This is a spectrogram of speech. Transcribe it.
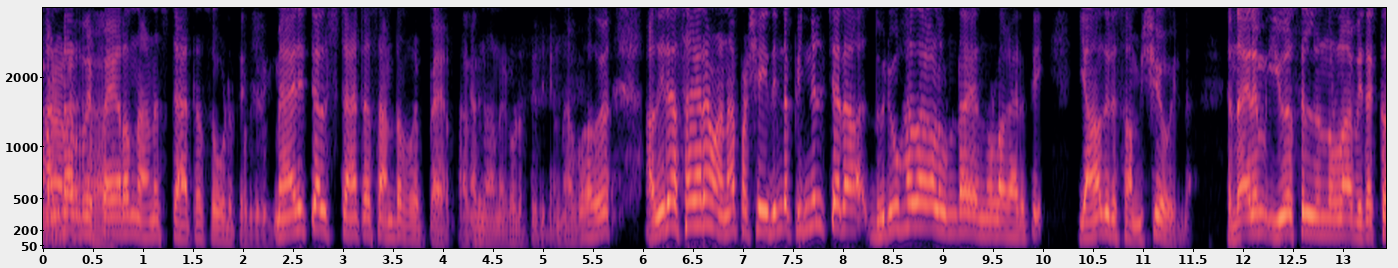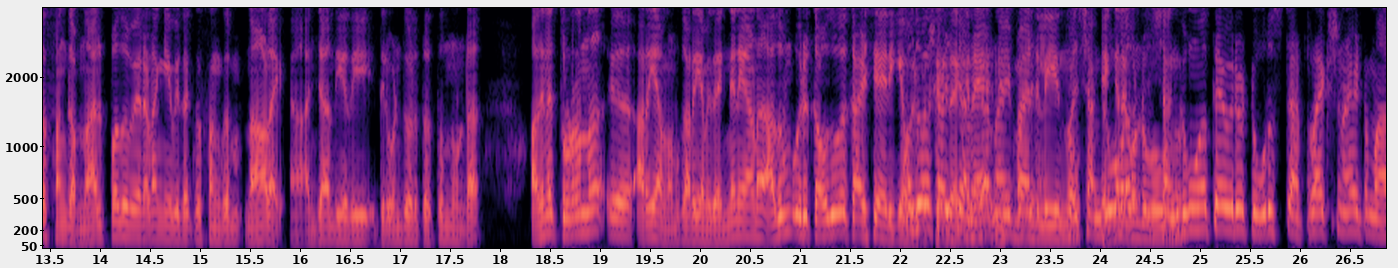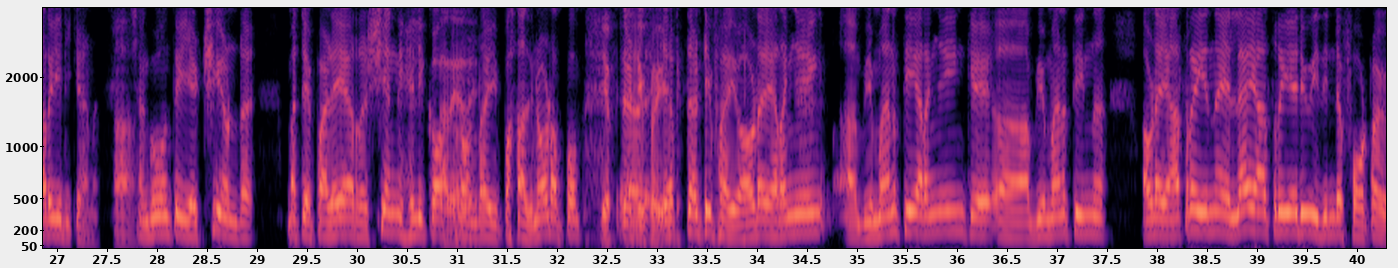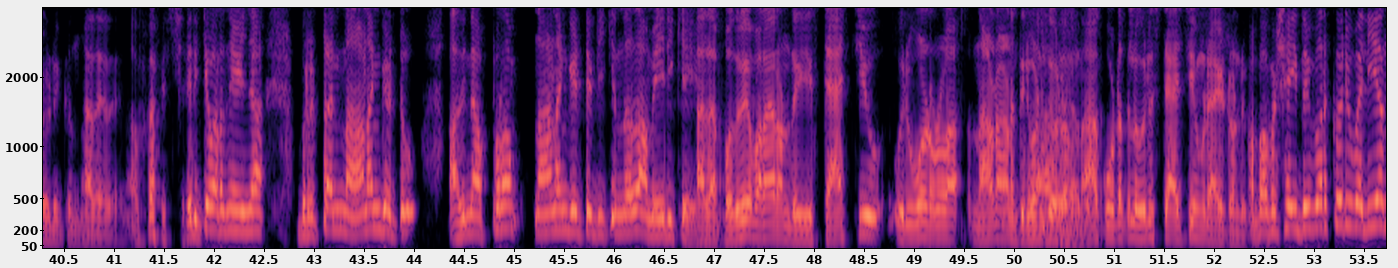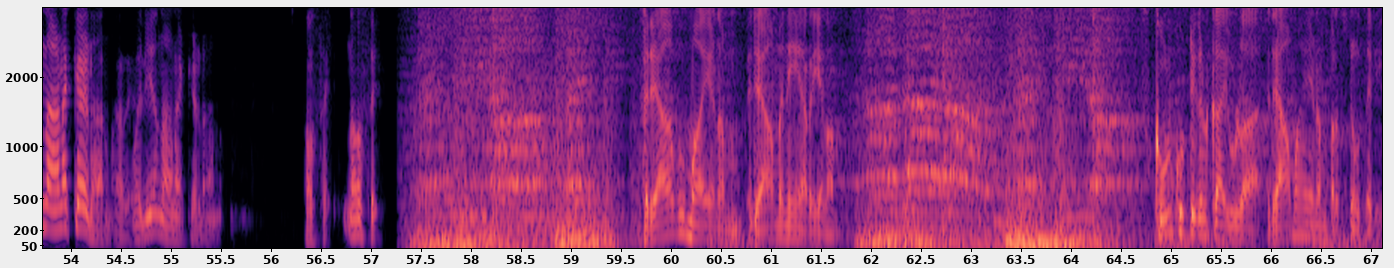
under repair എന്നാണ് സ്റ്റാറ്റസ് കൊടുത്തിരിക്കുന്നത്. മാരിറ്റൽ സ്റ്റാറ്റസ് അണ്ടർ റിപ്പയർ എന്നാണ് കൊടുത്തിരിക്കുന്നത്. അപ്പോൾ അത് അതിരസകരമാണ്. പക്ഷേ ഇതിന്റെ പിന്നിൽ ചില ദുരൂഹതകളുണ്ട് എന്നുള്ള കാര്യത്തിൽ യാതൊരു സംശയവും ഇല്ല എന്തായാലും യു എസിൽ നിന്നുള്ള വിദഗ്ധ സംഘം നാൽപ്പത് പേരടങ്ങിയ വിദഗ്ധ സംഘം നാളെ അഞ്ചാം തീയതി തിരുവനന്തപുരത്ത് എത്തുന്നുണ്ട്. അതിനെ തുടർന്ന് അറിയാം നമുക്കറിയാം ഇത് എങ്ങനെയാണ് അതും ഒരു കൗതുക കാഴ്ചയായിരിക്കും ശംഖുമുഖത്തെ ഒരു ടൂറിസ്റ്റ് അട്രാക്ഷൻ ആയിട്ട് മാറിയിരിക്കുകയാണ്. ശംഖുമുഖത്ത് യക്ഷിയുണ്ട് മറ്റേ പഴയ റഷ്യൻ ഹെലികോപ്റ്റർ. ഉണ്ട് ഇപ്പൊ അതിനോടൊപ്പം എഫ് തേർട്ടി ഫൈവ് അവിടെ ഇറങ്ങുകയും വിമാനത്തിൽ ഇറങ്ങുകയും വിമാനത്തിൽ നിന്ന് അവിടെ യാത്ര ചെയ്യുന്ന എല്ലാ യാത്രികരും ഇതിന്റെ ഫോട്ടോ എടുക്കുന്നു. അതെ അതെ. അപ്പൊ ശരിക്കും പറഞ്ഞു കഴിഞ്ഞാൽ ബ്രിട്ടൻ നാണം കെട്ടു. അതിനപ്പുറം നാണം കെട്ടിരിക്കുന്നത് അമേരിക്ക അല്ല പൊതുവെ പറയാറുണ്ട് ഈ സ്റ്റാച്യു ഒരുപാടുള്ള നാടാണ് തിരുവനന്തപുരം. ആ കൂട്ടത്തിൽ ഒരു സ്റ്റാച്യു കൂടെ ആയിട്ടുണ്ട്. അപ്പൊ പക്ഷെ ഇത് ഇവർക്കൊരു വലിയ നാണക്കേടാണ്. വലിയ നാണക്കേടാണ്. നമസ്തേ. നമസ്തേ. രാവുമായണം രാമനെ അറിയണം. സ്കൂൾ കുട്ടികൾക്കായുള്ള രാമായണം പ്രശ്നോത്തരി.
